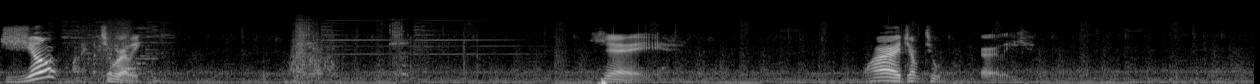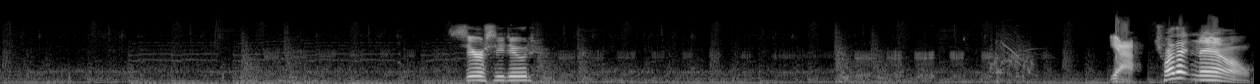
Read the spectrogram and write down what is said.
Jump! Too early. Okay. Why I jump too early? Seriously, dude? Yeah, try that now!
